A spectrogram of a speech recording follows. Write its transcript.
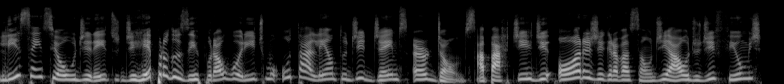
licenciou o direito de reproduzir por algoritmo o talento de James Earl Jones. A partir de horas de gravação de áudio de filmes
